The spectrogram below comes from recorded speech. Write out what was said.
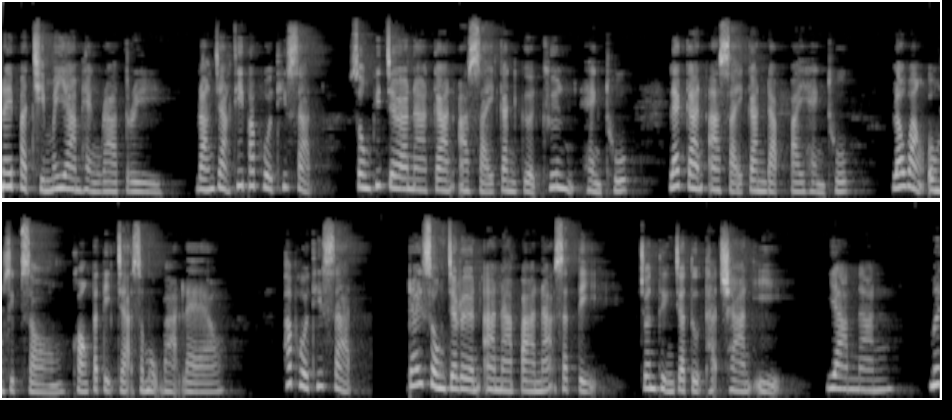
ในปัจฉิมยามแห่งราตรี หลังจากที่พระโพธิสัตว์ ทรงพิจารณาการอาศัยกันเกิดขึ้นแห่งทุกข์ และการอาศัยการดับไปแห่งทุกข์ ระหว่างองค์สิบสองของปฏิจจสมุปบาทแล้ว พระโพธิสัตว์ ได้ทรงเจริญอาณาปานสติ จนถึงจตุทชาญอีก ยามนั้นเมื่อ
